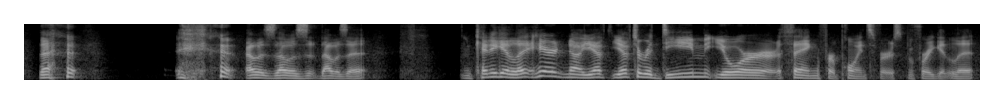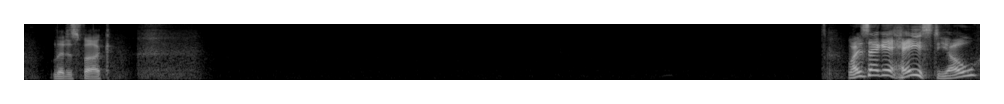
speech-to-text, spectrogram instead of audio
that that was that was that was it. Can you get lit here? No, you have you have to redeem your thing for points first before you get lit. Lit as fuck. Why does that get haste, yo?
